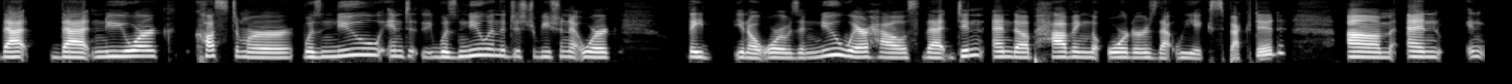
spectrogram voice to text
that that new york customer was new into was new in the distribution network they you know or it was a new warehouse that didn't end up having the orders that we expected um, and in,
